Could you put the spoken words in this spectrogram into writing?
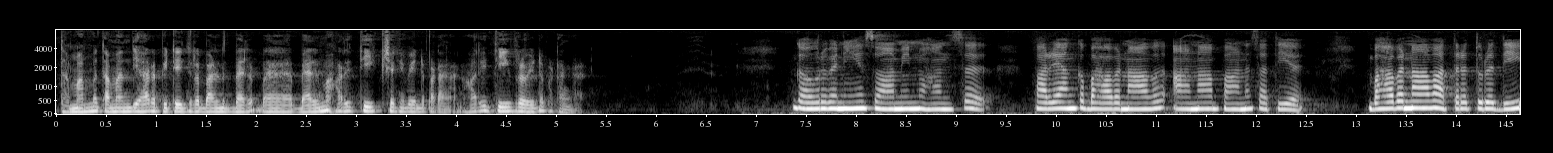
තමන්ම තමන් දිහාට පිටේ ඉඳලා බලන බැල්ම හරි තීක්ෂණ වෙන්න පටන් ගන්නවා. හරි තීව්‍ර වෙන්න පටන් ගන්නවා. ගෞරවනීය ස්වාමින් වහන්ස පරයන්ක භාවනාව ආනාපාන සතිය භාවනාව අතරතුරදී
